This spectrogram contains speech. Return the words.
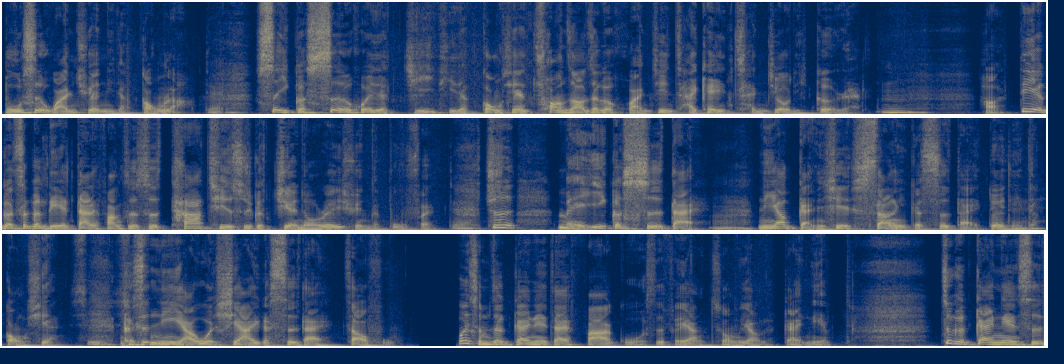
不是完全你的功劳，对，是一个社会的集体的贡献，创造这个环境才可以成就你个人。嗯，好，第二个这个连带的方式是，它其实是一个 generation 的部分，对，就是每一个世代，嗯，你要感谢上一个世代对你的贡献，是，可是你也要为下一个世代造福。为什么这个概念在法国是非常重要的概念？这个概念是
